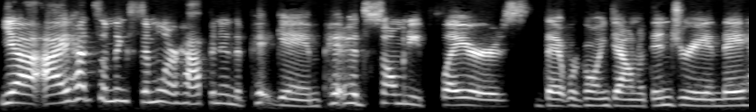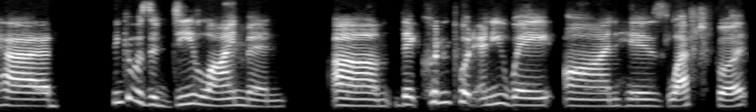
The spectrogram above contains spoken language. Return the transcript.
yeah. I had something similar happen in the Pitt game. Pitt had so many players that were going down with injury, and they had, I think it was a D lineman um, they couldn't put any weight on his left foot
